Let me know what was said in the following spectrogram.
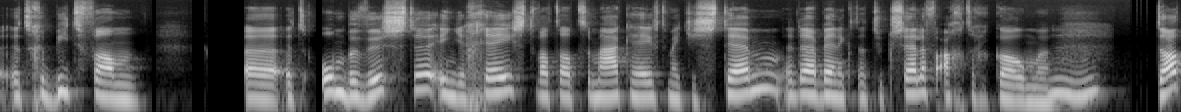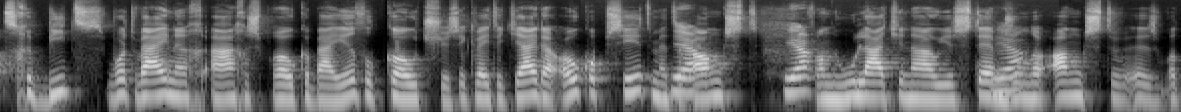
het gebied van eh, het onbewuste in je geest, wat dat te maken heeft met je stem. Daar ben ik natuurlijk zelf achter gekomen. Mhm. Dat gebied wordt weinig aangesproken bij heel veel coaches. Ik weet dat jij daar ook op zit met de angst Ja. van hoe laat je nou je stem Ja. zonder angst, eh, wat,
